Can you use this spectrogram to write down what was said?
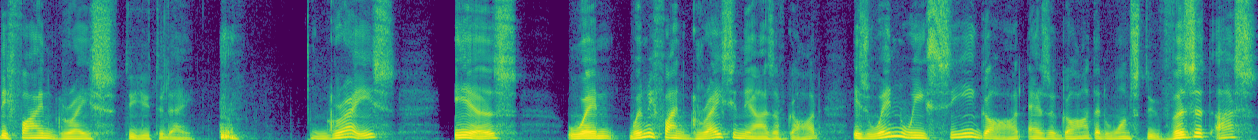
define grace to you today. grace is when, when we find grace in the eyes of God, is when we see God as a God that wants to visit us,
